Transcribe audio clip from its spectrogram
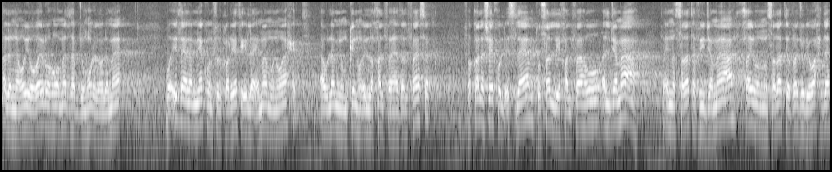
قال النووي وغيره هو مذهب جمهور العلماء وإذا لم يكن في القرية إلا إمام واحد أو لم يمكنه إلا خلف هذا الفاسق فقال شيخ الإسلام تصلي خلفه الجماعة فإن الصلاة في جماعة خير من صلاة الرجل وحده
